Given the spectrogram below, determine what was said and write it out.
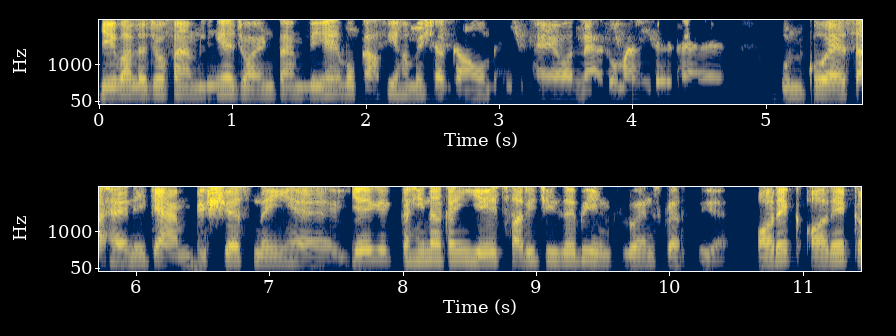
ये वाला जो फैमिली है जॉइंट फैमिली है वो काफ़ी हमेशा गाँव में है और नैरो माइंडेड है। उनको ऐसा है नहीं कि एम्बिशियस नहीं है। ये कहीं ना कहीं ये सारी चीज़ें भी इन्फ्लुएंस करती है। और एक और एक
